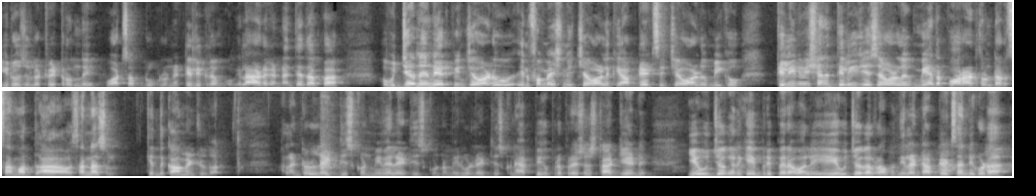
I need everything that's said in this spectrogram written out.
ఈ రోజుల్లో ట్విట్టర్ ఉంది వాట్సాప్ గ్రూపులు ఉన్నాయి టెలిగ్రామ్ గ్రూప్. ఇలా అడగండి. అంతే తప్ప ఉద్యోగం నేర్పించేవాడు ఇన్ఫర్మేషన్ ఇచ్చేవాళ్ళకి అప్డేట్స్ ఇచ్చేవాళ్ళు మీకు తెలియని విషయాన్ని తెలియజేసేవాళ్ళు మీద పోరాడుతుంటారు సమర్థ సన్నాసులు కింద కామెంట్ల ద్వారా. అలాంటి వాళ్ళు లైట్ తీసుకోండి. మేమే లైట్ తీసుకుంటాం మీరు కూడా లైట్ తీసుకుని హ్యాపీగా ప్రిపరేషన్ స్టార్ట్ చేయండి. ఏ ఉద్యోగానికి ఏం ప్రిపేర్ అవ్వాలి ఏ ఉద్యోగాలు రాబోతుంది ఇలాంటి అప్డేట్స్ అన్నీ కూడా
